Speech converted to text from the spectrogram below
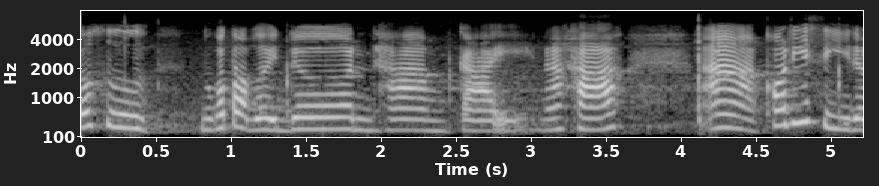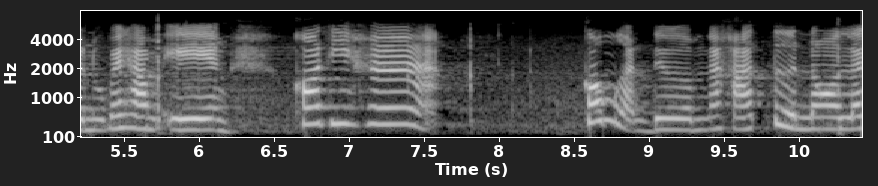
ก็คือ หนูก็ตอบเลยเดินทางไกลนะคะ อ่า ข้อที่ 4 เดี๋ยวหนูไปทำเอง ข้อที่ 5 ก็เหมือนเดิมนะคะ ตื่นนอนและ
